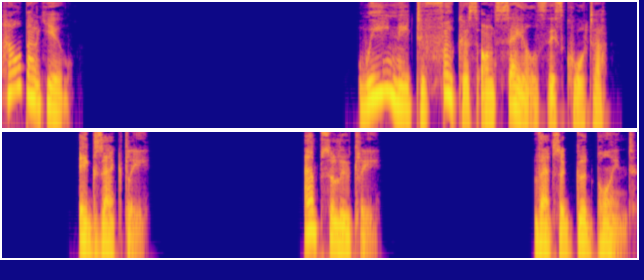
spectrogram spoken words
How about you? We need to focus on sales this quarter. Exactly. Absolutely. That's a good point.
